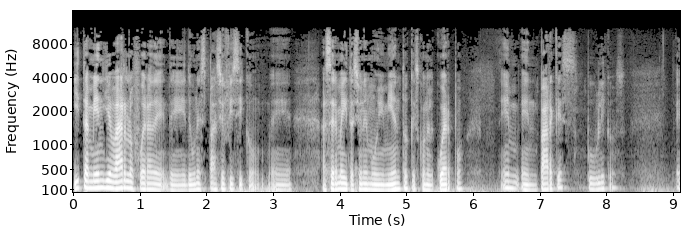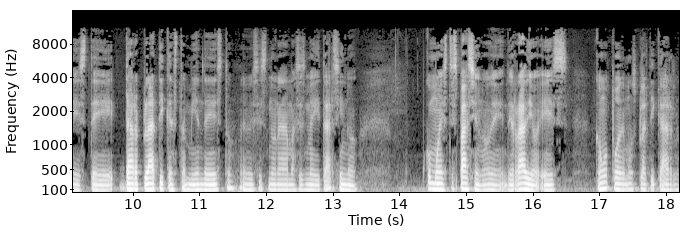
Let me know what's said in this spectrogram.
y también llevarlo fuera de, de, de un espacio físico. Eh, hacer meditación en movimiento, que es con el cuerpo, en, en parques públicos este, dar pláticas también de esto. A veces no nada más es meditar, sino como este espacio ¿no? de, de radio es cómo podemos platicarlo,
